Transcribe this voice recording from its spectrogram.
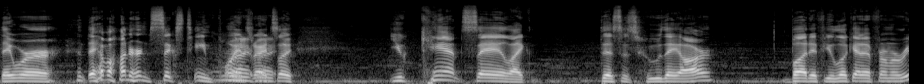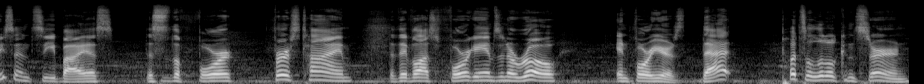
they were they have 116 points, Right, right? right. So you can't say like this is who they are. But if you look at it from a recency bias, this is the four first time that they've lost four games in a row in 4 years. That puts a little concern.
